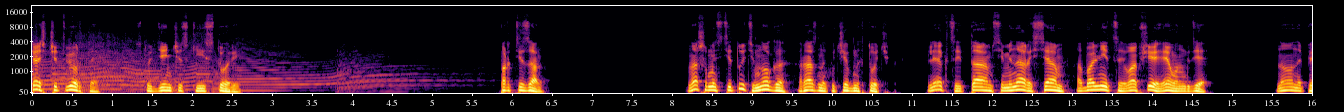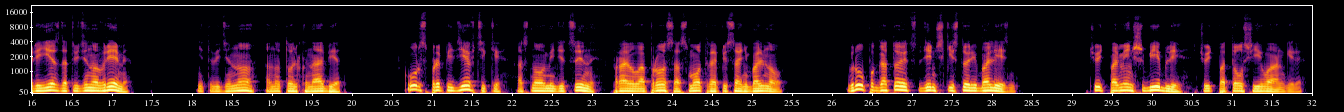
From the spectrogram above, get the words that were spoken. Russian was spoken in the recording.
Часть четвертая. Студенческие истории. Партизан. В нашем институте много разных учебных точек. Лекции там, семинары сям, а больницы вообще эван где. Но на переезд отведено время. Не отведено оно только на обед. Курс пропедевтики, основа медицины, правила опроса, осмотра и описания больного. Группа готовит студенческие истории болезней. Чуть поменьше Библии, чуть потолще Евангелия.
